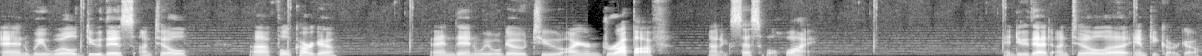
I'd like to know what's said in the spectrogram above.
and we will do this until uh, full cargo, and then we will go to iron drop-off. Not accessible, why? And do that until uh, empty cargo.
